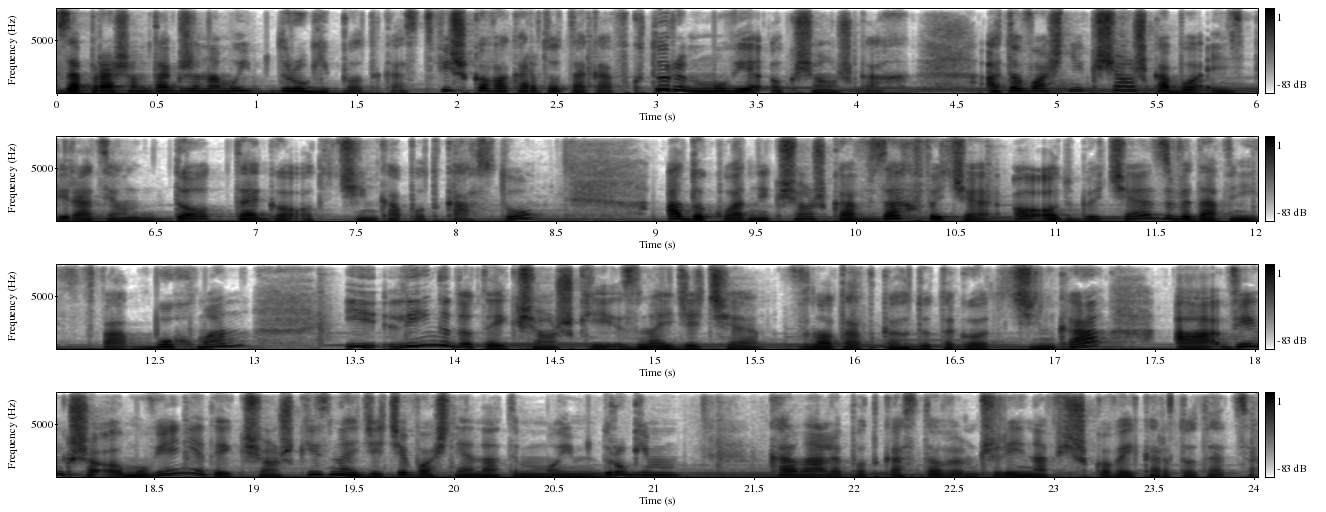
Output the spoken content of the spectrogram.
Zapraszam także na mój drugi podcast, Fiszkowa Kartoteka, w którym mówię o książkach. A to właśnie książka była inspiracją do tego odcinka podcastu a dokładnie książka W zachwycie o odbycie z wydawnictwa Buchman. I link do tej książki znajdziecie w notatkach do tego odcinka, a większe omówienie tej książki znajdziecie właśnie na tym moim drugim kanale podcastowym, czyli na Fiszkowej Kartotece.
